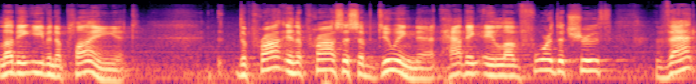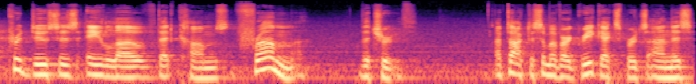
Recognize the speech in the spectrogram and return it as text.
loving even applying it. The pro- in the process of doing that, having a love for the truth, that produces a love that comes from the truth. I've talked to some of our Greek experts on this,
